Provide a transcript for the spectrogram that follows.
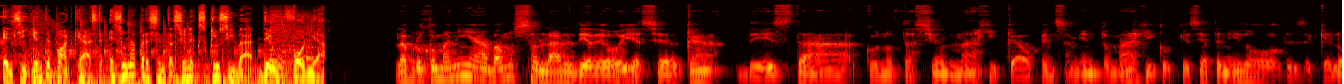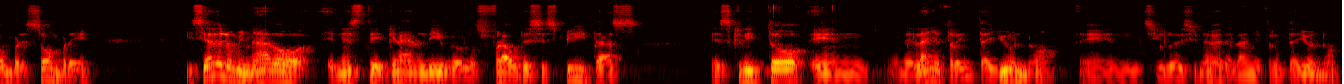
El siguiente podcast es una presentación exclusiva de Euforia. La brujomanía, vamos a hablar el día de hoy acerca de esta connotación mágica o pensamiento mágico que se ha tenido desde que el hombre es hombre y se ha denominado en este gran libro Los fraudes espíritas, escrito en, el año 31, en el siglo XIX del año 31.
